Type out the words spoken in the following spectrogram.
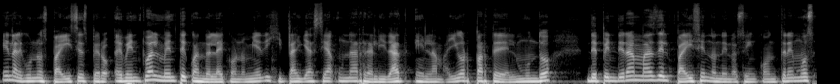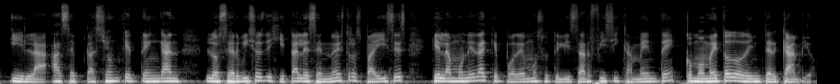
en algunos países, pero eventualmente cuando la economía digital ya sea una realidad en la mayor parte del mundo, dependerá más del país en donde nos encontremos y la aceptación que tengan los servicios digitales en nuestros países que la moneda que podemos utilizar físicamente como método de intercambio.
